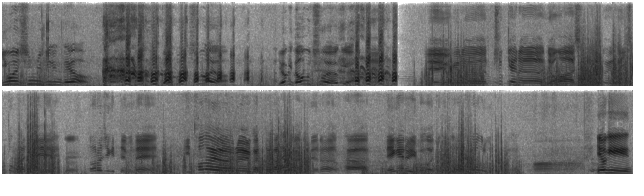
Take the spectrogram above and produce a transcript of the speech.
2월 16일인데요. 너무 추워요. 여기 너무 추워요, 여기가. 예, 여기는 춥게는 영하 18도에서 20도까지 네. 떨어지기 때문에 이 터널을 갖다가 하지 않으면은 다 냉해를 입어가지고 수영을 못합니다. 여기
